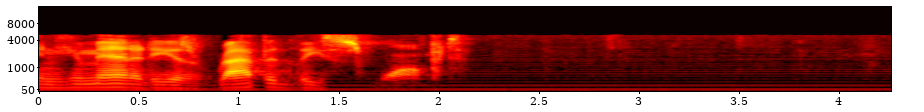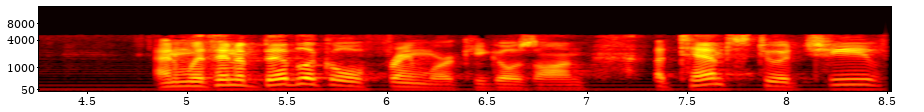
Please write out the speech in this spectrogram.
in humanity is rapidly swamped. And within a biblical framework, he goes on, attempts to achieve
